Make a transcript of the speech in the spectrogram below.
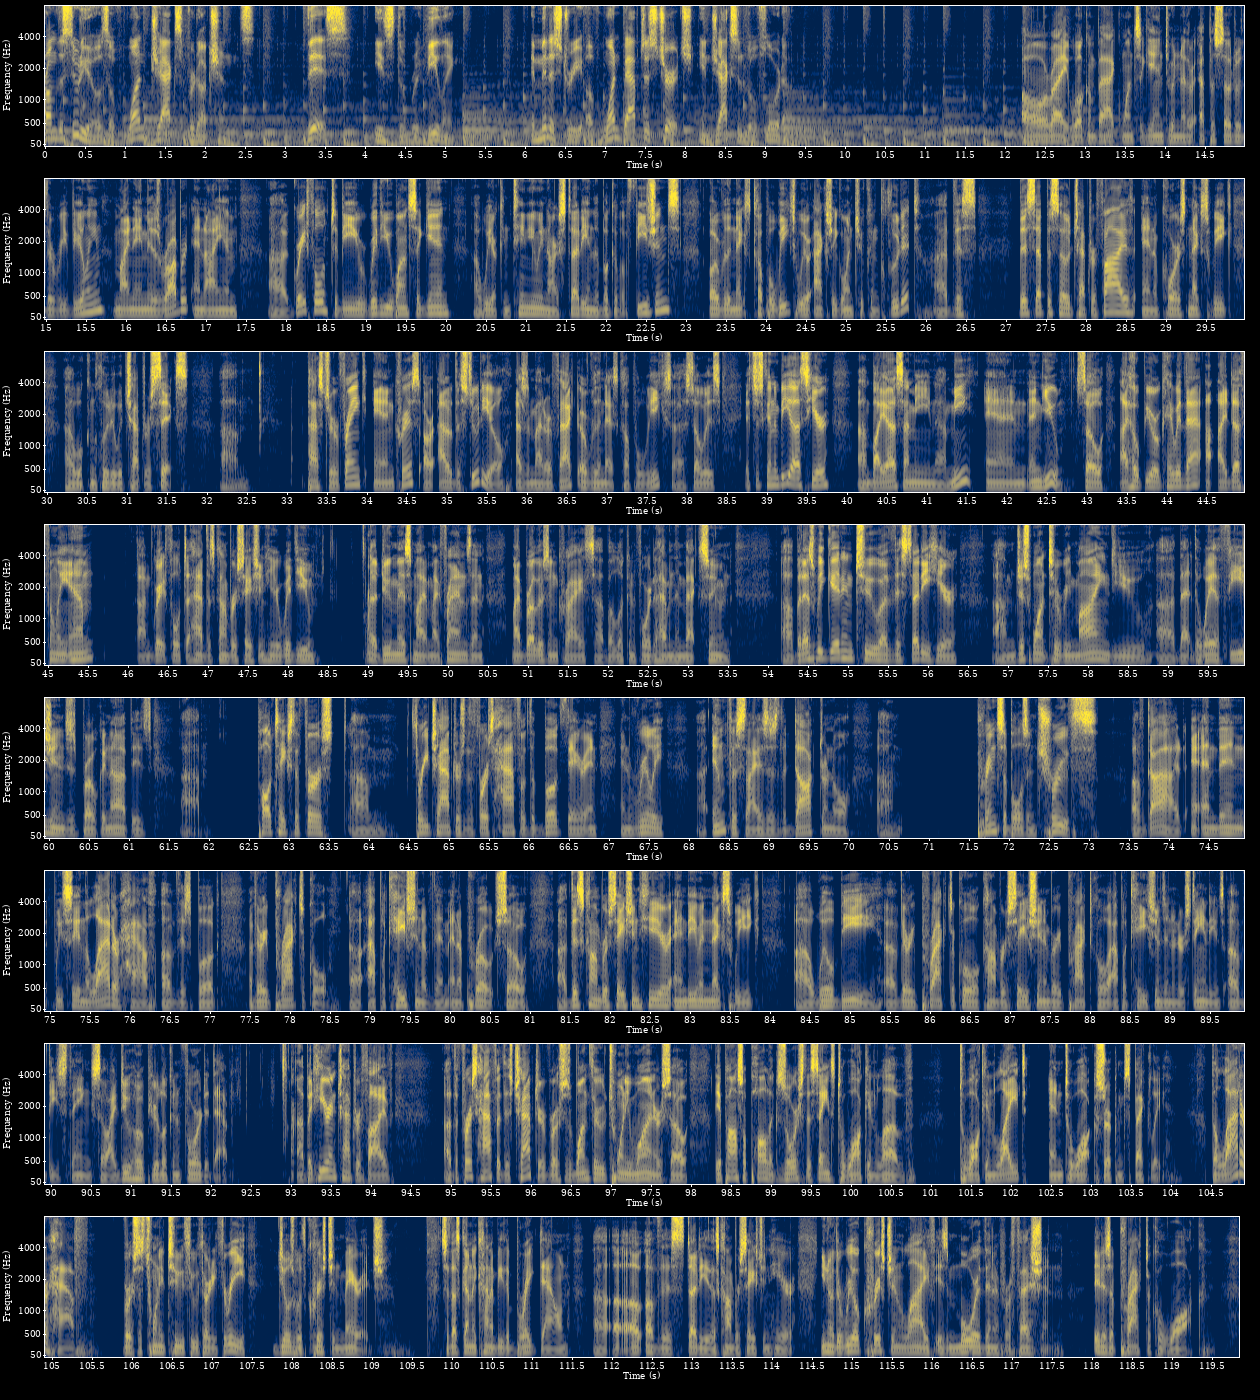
From the studios of One Jacks Productions, this is The Revealing, a ministry of One Baptist Church in Jacksonville, Florida. All right, welcome back once again to another episode of The Revealing. My name is Robert, and I am uh, grateful to be with you once again. Uh, we are continuing our study in the book of Ephesians. Over the next couple weeks, we are actually going to conclude it. Uh, this this episode, chapter 5, and of course, next week uh, we'll conclude it with chapter 6. Um, Pastor Frank and Chris are out of the studio, as a matter of fact, over the next couple weeks. Uh, so it's, it's just going to be us here. Um, by us, I mean uh, me and, and you. So I hope you're okay with that. I, I, definitely am. I'm grateful to have this conversation here with you. I do miss my, my friends and my brothers in Christ, uh, but looking forward to having them back soon. Uh, but as we get into uh, this study here, um, just want to remind you uh, that the way Ephesians is broken up is uh, Paul takes the first um, three chapters, the first half of the book there, and and really uh, emphasizes the doctrinal um, principles and truths of God. And then we see in the latter half of this book a very practical uh, application of them and approach. So, uh, this conversation here and even next week uh, will be a very practical conversation and very practical applications and understandings of these things. So I do hope you're looking forward to that. Uh, but here in chapter 5, uh, the first half of this chapter, verses 1 through 21 or so, the Apostle Paul exhorts the saints to walk in love, to walk in light, and to walk circumspectly. The latter half, verses 22 through 33, deals with Christian marriage. So that's going to kind of be the breakdown uh, of, of this study, this conversation here. You know, the real Christian life is more than a profession, it is a practical walk.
